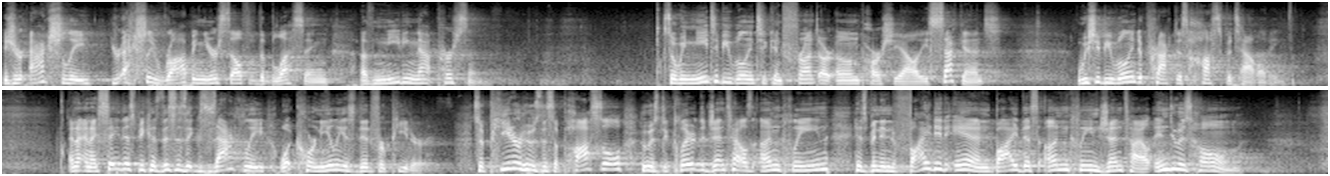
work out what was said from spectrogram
is you're actually, you're actually robbing yourself of the blessing of needing that person? So we need to be willing to confront our own partiality. Second, we should be willing to practice hospitality. And I, and I say this because this is exactly what Cornelius did for Peter. So, Peter, who's this apostle who has declared the Gentiles unclean, has been invited in by this unclean Gentile into his home.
